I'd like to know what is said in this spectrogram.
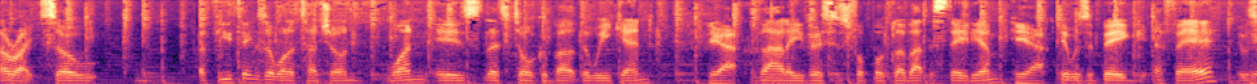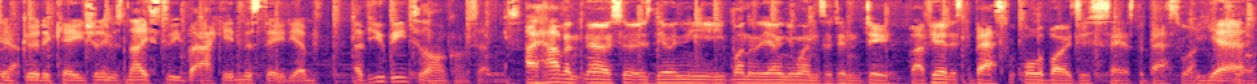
All right, so a few things I want to touch on. One is let's talk about the weekend. yeah, Valley versus Football Club at the stadium. Yeah. It was a big affair. It was Yeah. a good occasion. It was nice to be back in the stadium. Have you been to the Hong Kong Sevens? I haven't. No, so it was the only one of the only ones I didn't do. But I've heard it's the best. All the boys used to say it's the best one. Yeah. sure.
